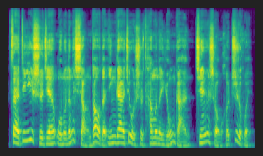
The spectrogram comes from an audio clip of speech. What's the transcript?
在第一时间，我们能想到的应该就是他们的勇敢、坚守和智慧。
